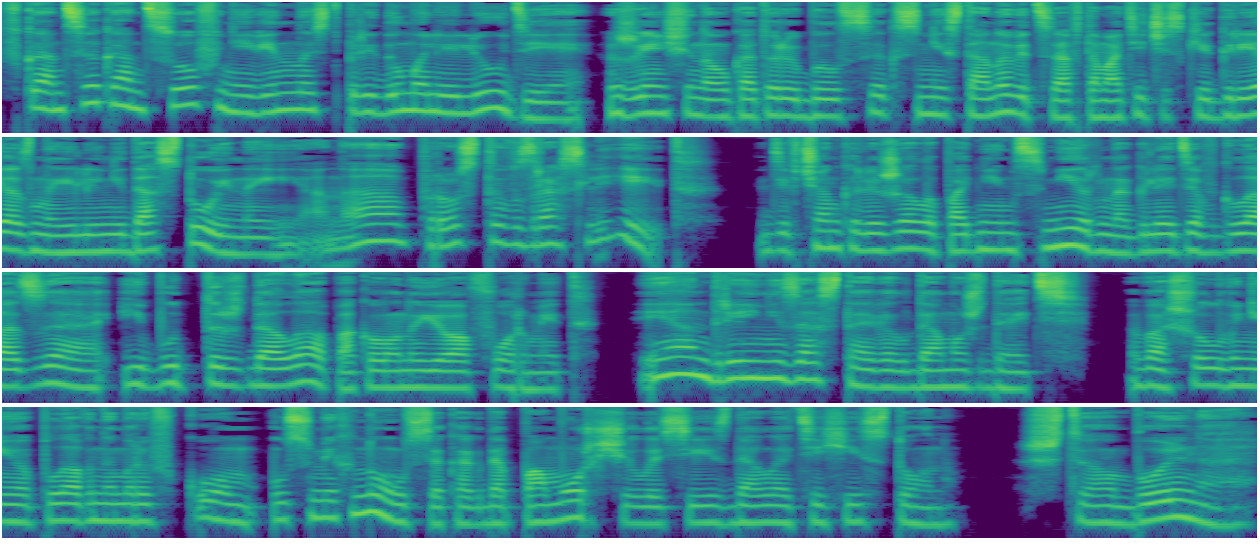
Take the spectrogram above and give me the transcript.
В конце концов, невинность придумали люди. Женщина, у которой был секс, не становится автоматически грязной или недостойной, она просто взрослеет. Девчонка лежала под ним смирно, глядя в глаза, и будто ждала, пока он ее оформит. И Андрей не заставил даму ждать. Вошел в нее плавным рывком, усмехнулся, когда поморщилась и издала тихий стон. «Что, больно?»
